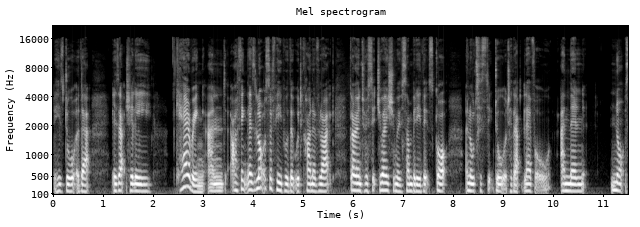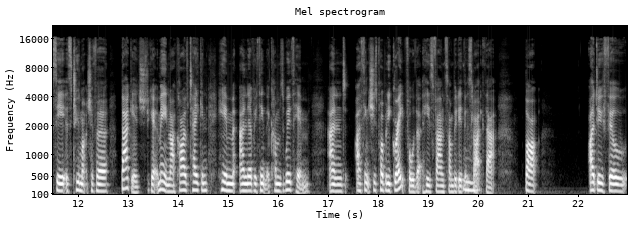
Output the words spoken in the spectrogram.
his daughter that is actually caring and I think there's lots of people that would kind of like go into a situation with somebody that's got an autistic daughter to that level and then not see it as too much of a baggage. Do you get what I mean? Like I've taken him and everything that comes with him, and I think she's probably grateful that he's found somebody that's mm. like that. But I do feel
